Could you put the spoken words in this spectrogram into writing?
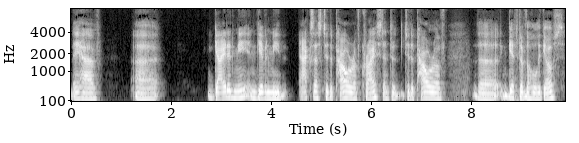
They have uh, guided me and given me access to the power of Christ and to, to the power of the gift of the Holy Ghost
